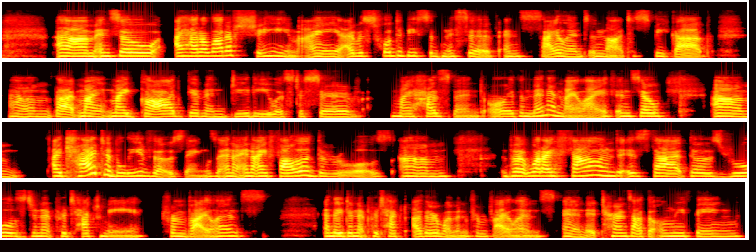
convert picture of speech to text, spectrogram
Um, and so I had a lot of shame. I, I was told to be submissive and silent and not to speak up. Um, that my my God given duty was to serve my husband or the men in my life. And so um, I tried to believe those things and, and I followed the rules. Um, but what I found is that those rules didn't protect me from violence and they didn't protect other women from violence. And it turns out the only thing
